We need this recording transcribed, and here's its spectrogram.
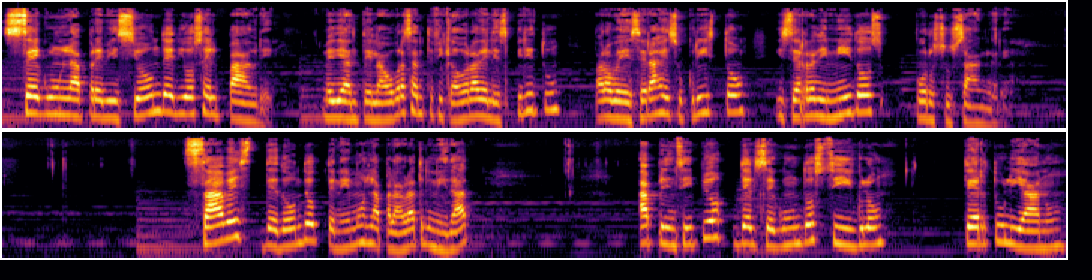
según la previsión de Dios el Padre, mediante la obra santificadora del Espíritu, para obedecer a Jesucristo y ser redimidos por su sangre. ¿Sabes de dónde obtenemos la palabra Trinidad? A principios del segundo siglo, Tertuliano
